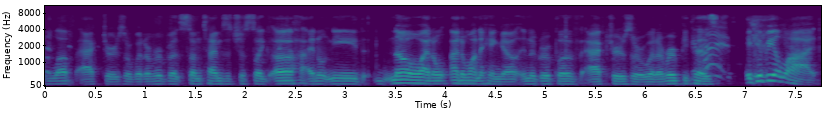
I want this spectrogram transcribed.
I love actors or whatever, but sometimes it's just like, uh, I don't need no, I don't I don't want to hang out in a group of actors or whatever because Yes. it could be a lot.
